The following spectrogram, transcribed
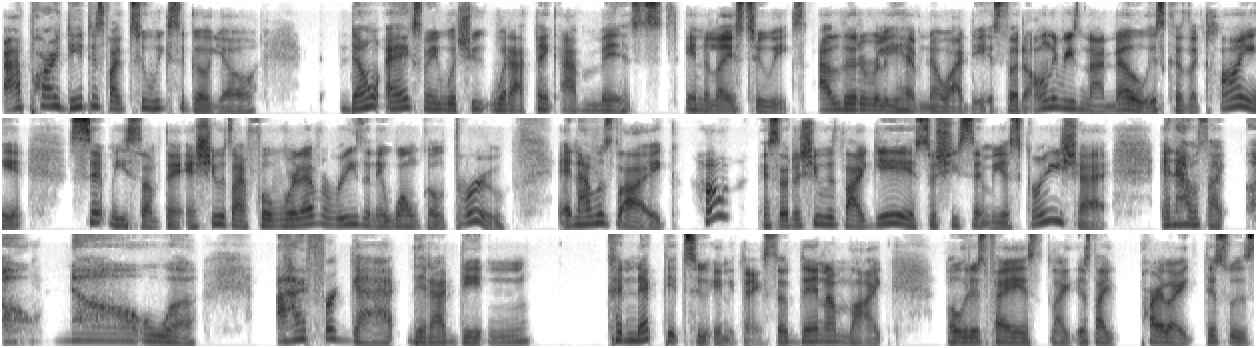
I probably did this like two weeks ago, y'all. Don't ask me what you what I think I've missed in the last two weeks. I literally have no idea. So the only reason I know is because a client sent me something and she was like, for whatever reason, it won't go through. And I was like, huh? And so then she was like, yeah. So she sent me a screenshot. And I was like, oh no. I forgot that I didn't connect it to anything. So then I'm like, oh, this past, like, it's like probably like this was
